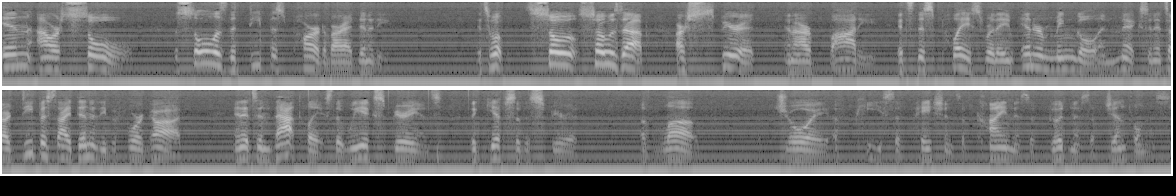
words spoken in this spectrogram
in our soul. The soul is the deepest part of our identity. It's what so, sews up our spirit and our body. It's this place where they intermingle and mix, and it's our deepest identity before God. And it's in that place that we experience the gifts of the Spirit of love, of joy, of peace, of patience, of kindness, of goodness, of gentleness.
